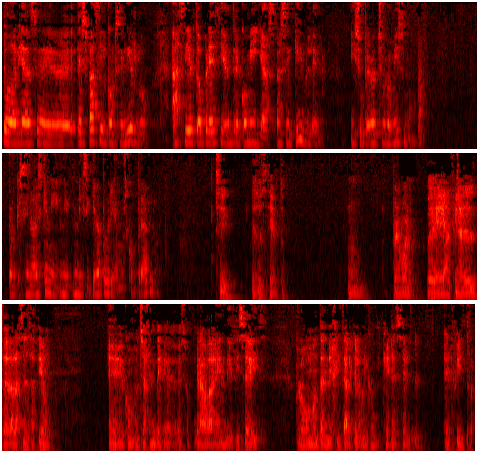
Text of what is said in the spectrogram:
Todavía se- es fácil conseguirlo. A cierto precio, entre comillas, asequible. Y Super 8 lo mismo. Porque si no es que ni, ni, ni siquiera podríamos comprarlo. Sí, eso es cierto. Mm, Pero bueno, eh, al final te da la sensación, eh, con mucha gente que eso, graba en 16, pues luego monta en digital, que lo único que quiere es el, el filtro.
